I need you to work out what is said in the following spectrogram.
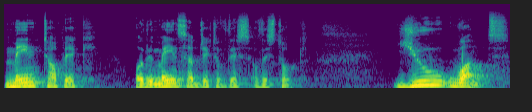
main topic or the main subject of this, of this talk. You want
